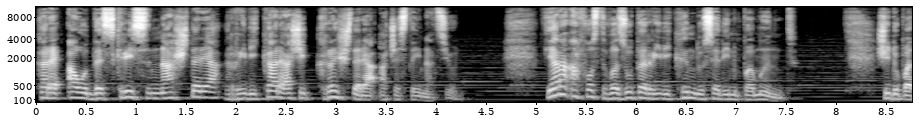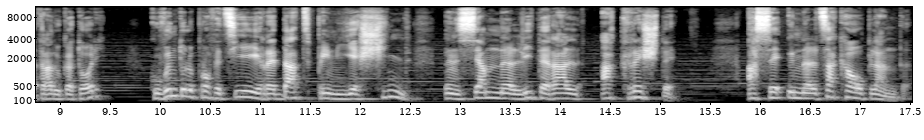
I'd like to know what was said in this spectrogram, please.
care au descris nașterea, ridicarea și creșterea acestei națiuni. Fiara a fost văzută ridicându-se din pământ. Și după traducători, cuvântul profeției redat prin ieșind înseamnă literal a crește, a se înălța ca o plantă.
